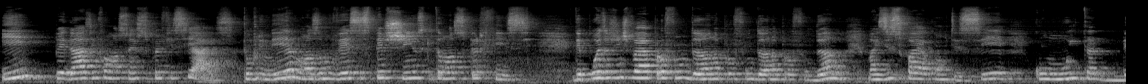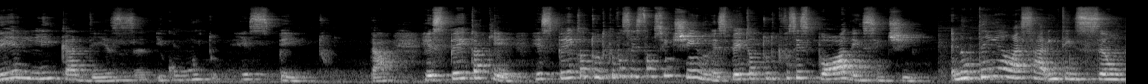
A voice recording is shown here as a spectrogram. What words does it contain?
e pegar as informações superficiais. Então, primeiro nós vamos ver esses peixinhos que estão na superfície. Depois a gente vai aprofundando, aprofundando, aprofundando, mas isso vai acontecer com muita delicadeza e com muito respeito tá? Respeito a quê? Respeito a tudo que vocês estão sentindo, respeito a tudo que vocês podem sentir. Não tenham essa intenção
